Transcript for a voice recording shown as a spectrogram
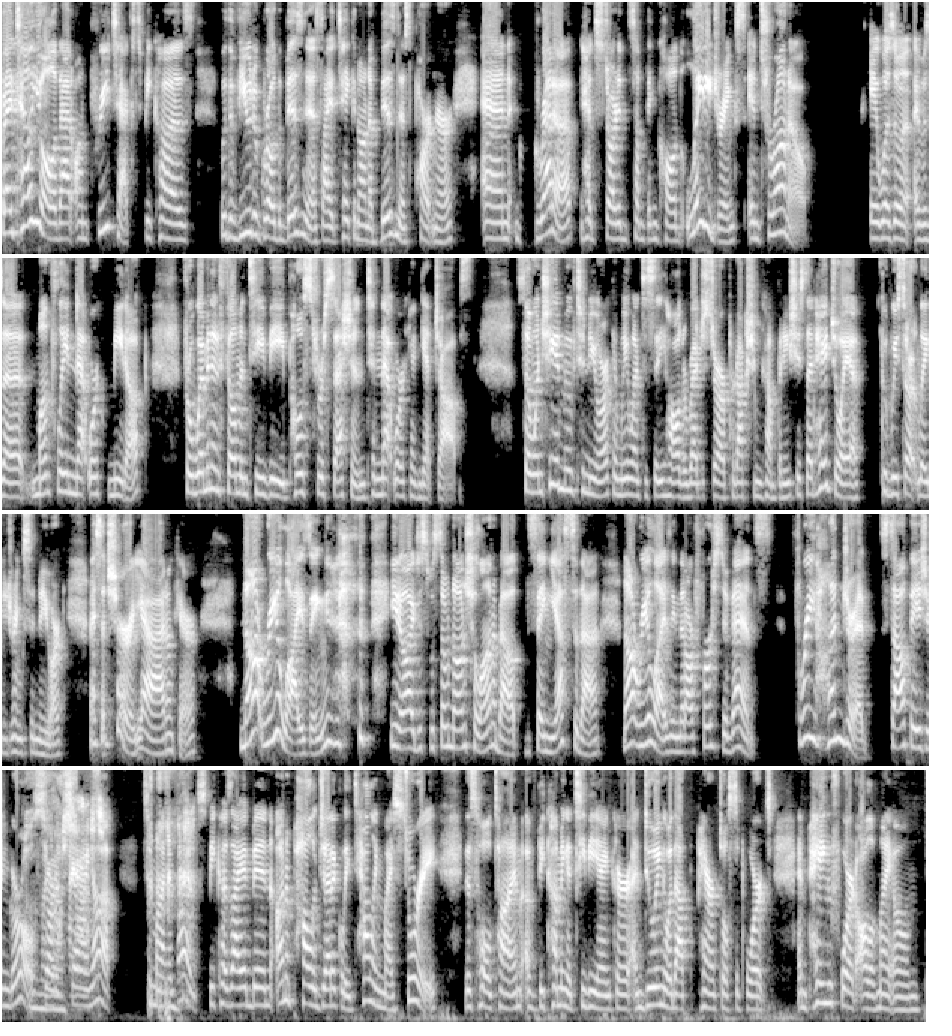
But I tell you all of that on pretext because with a view to grow the business, I had taken on a business partner, and Greta had started something called Lady Drinks in Toronto. It was a it was a monthly network meetup for women in film and TV post recession to network and get jobs. So when she had moved to New York and we went to City Hall to register our production company, she said, "Hey Joya, could we start Lady Drinks in New York?" And I said, "Sure, yeah, I don't care." Not realizing, you know, I just was so nonchalant about saying yes to that, not realizing that our first events, 300 South Asian girls oh started gosh. showing up to my events because I had been unapologetically telling my story this whole time of becoming a TV anchor and doing it without the parental support and paying for it all of my own,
